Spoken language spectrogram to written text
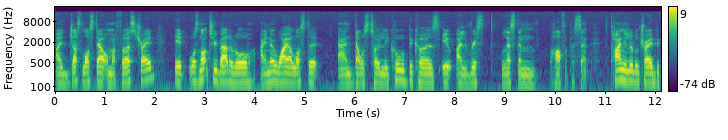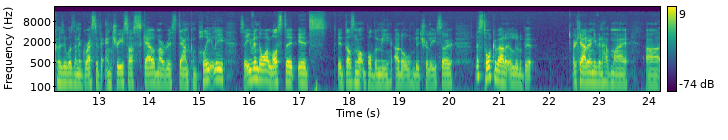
I just lost out on my first trade. It was not too bad at all. I know why I lost it, and that was totally cool because it I risked less than half a percent tiny little trade because it was an aggressive entry so I scaled my risk down completely. So even though I lost it it's it does not bother me at all literally. So let's talk about it a little bit. Okay I don't even have my uh,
